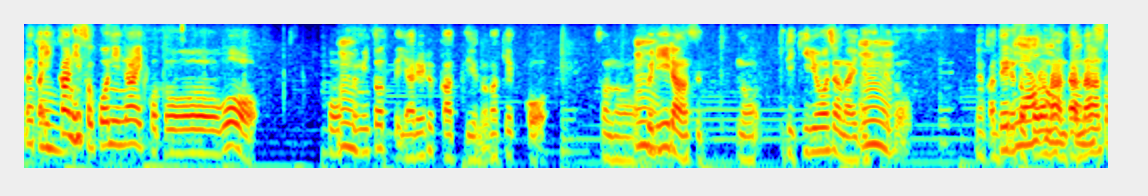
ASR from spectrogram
なんかいかにそこにないことをこううん。汲み取ってやれるかっていうのが結構そのうん。フリーランスの力量じゃないですけど、なんか出るところなんだなって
